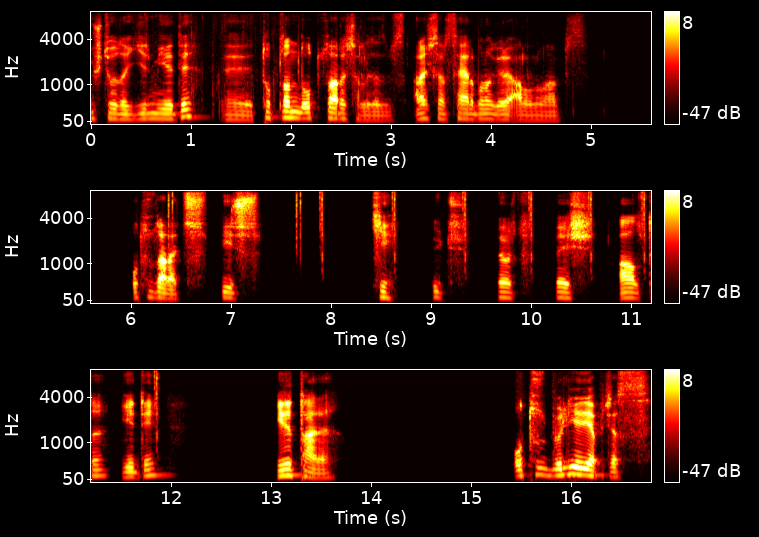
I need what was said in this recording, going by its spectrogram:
3'te o da 27 Ee, toplamda 30 araç alacağız biz. Araçlar sayar buna göre alalım abi biz. 30 araç 1 2 3 4 5 6 7 7 tane 30 bölü 7 yapacağız.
